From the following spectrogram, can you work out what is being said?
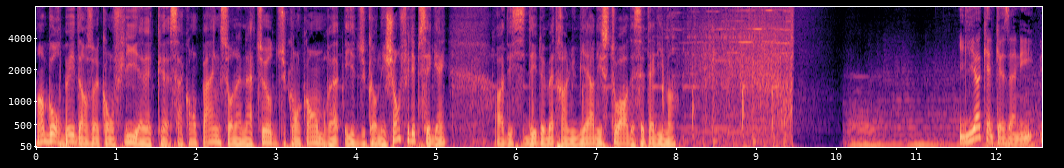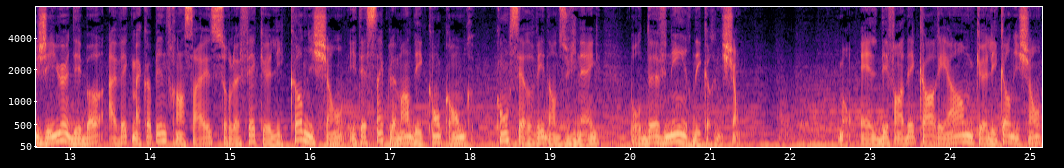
Embourbé dans un conflit avec sa compagne sur la nature du concombre et du cornichon, Philippe Séguin a décidé de mettre en lumière l'histoire de cet aliment. Il y a quelques années, j'ai eu un débat avec ma copine française sur le fait que les cornichons étaient simplement des concombres conservés dans du vinaigre pour devenir des cornichons. Bon, elle défendait corps et âme que les cornichons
